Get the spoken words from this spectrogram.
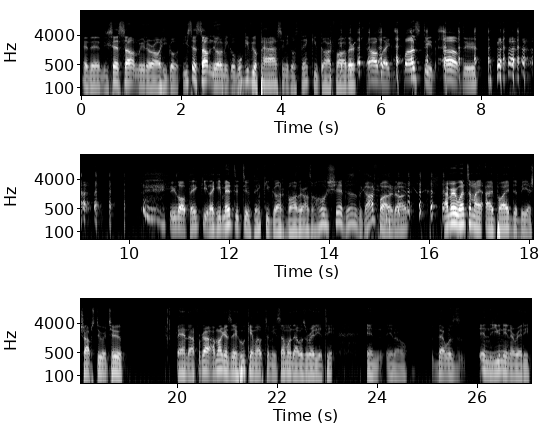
And then he says something, you know, or he goes, he says something to him. He goes, "We'll give you a pass," and he goes, "Thank you, Godfather." I was like busting up, dude. He's all thank you, like he meant it too. Thank you, Godfather. I was like, oh shit, this is the Godfather, dog. I remember one time I, I applied to be a shop steward too, and I forgot. I'm not gonna say who came up to me. Someone that was already a team, in you know, that was in the union already.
